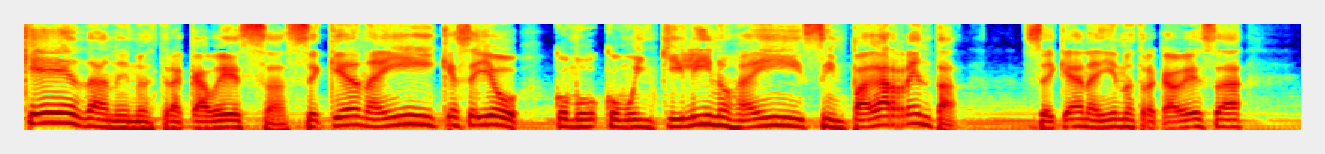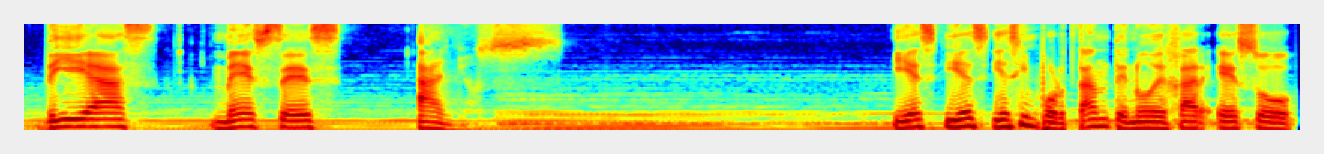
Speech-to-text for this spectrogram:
quedan en nuestra cabeza, se quedan ahí, qué sé yo, como, como inquilinos ahí sin pagar renta. Se quedan ahí en nuestra cabeza días, meses, años. Y es, y es, y es importante no dejar eso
